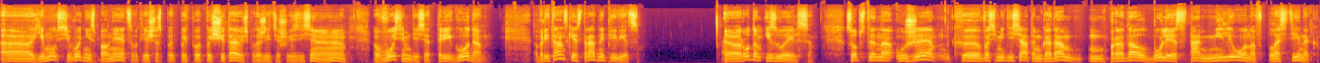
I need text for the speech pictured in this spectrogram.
ему сегодня исполняется, вот я сейчас посчитаюсь, подождите, 60, 83 года. Британский эстрадный певец – Э, родом из Уэльса. Собственно, уже к 80-м годам продал более 100 миллионов пластинок.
